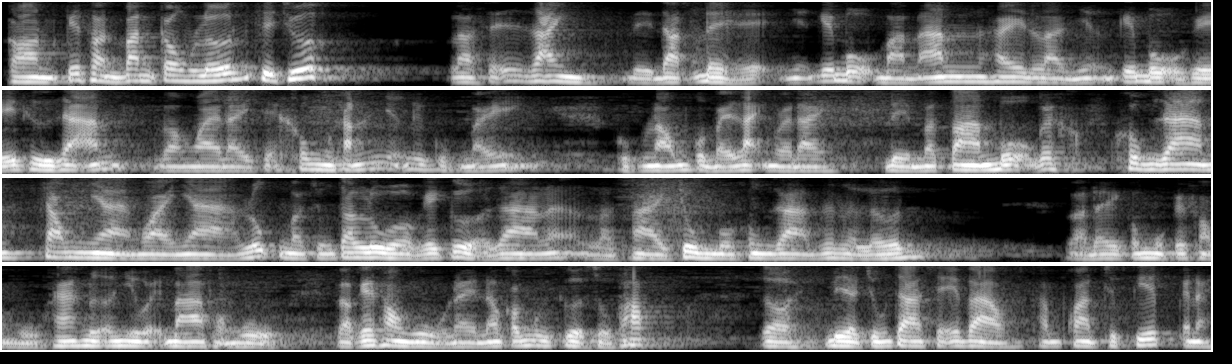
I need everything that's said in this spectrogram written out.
Còn cái phần ban công lớn phía trước là sẽ dành để đặt để những cái bộ bàn ăn hay là những cái bộ ghế thư giãn. Và ngoài này sẽ không gắn những cái cục máy, cục nóng của máy lạnh ngoài này. Để mà toàn bộ cái không gian trong nhà, ngoài nhà, lúc mà chúng ta lùa cái cửa ra đó là xài chung một không gian rất là lớn và đây có một cái phòng ngủ khác nữa như vậy ba phòng ngủ. Và cái phòng ngủ này nó có một cửa sổ góc. Rồi bây giờ chúng ta sẽ vào tham quan trực tiếp cái này.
